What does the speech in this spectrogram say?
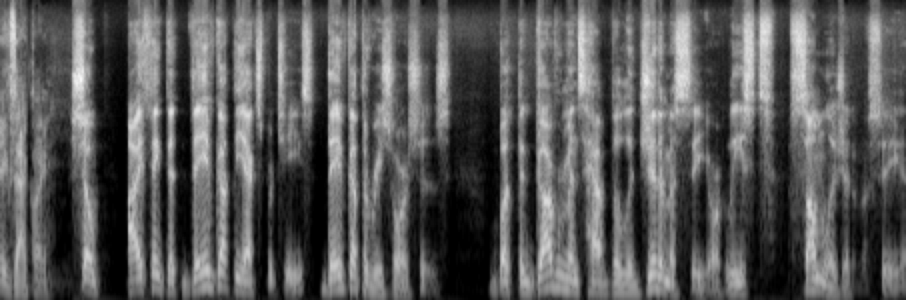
Exactly. So I think that they've got the expertise, they've got the resources, but the governments have the legitimacy, or at least some legitimacy,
